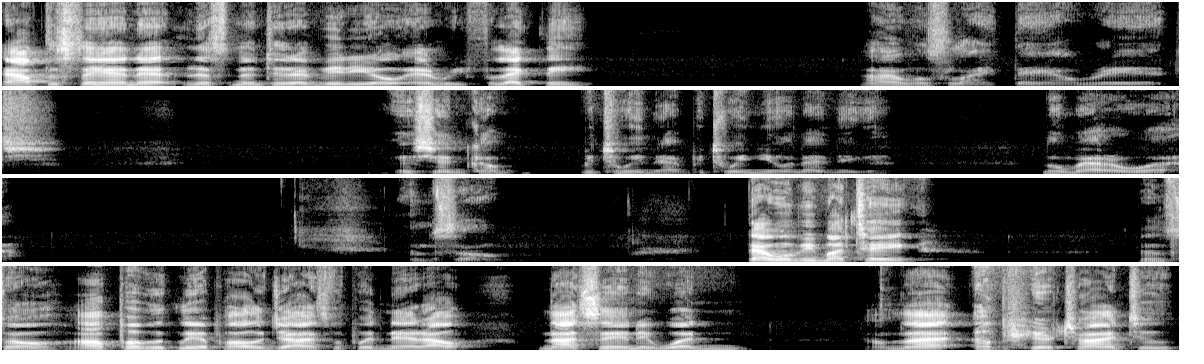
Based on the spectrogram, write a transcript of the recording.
after saying that, listening to that video and reflecting, I was like, damn, Rich. It shouldn't come between that, between you and that nigga, no matter what. And so that would be my take. And so I'll publicly apologize for putting that out. I'm not saying it wasn't, I'm not up here trying to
